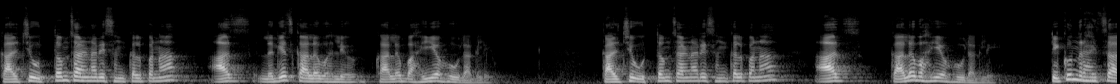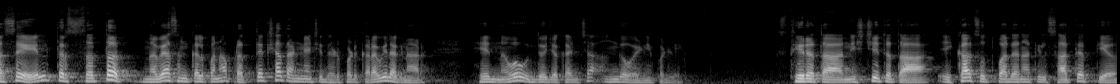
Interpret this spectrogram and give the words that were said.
कालची उत्तम चालणारी संकल्पना आज लगेच कालबाह्य कालबाह्य होऊ लागली. कालची उत्तम चालणारी संकल्पना आज कालबाह्य होऊ लागली. टिकून राहायचं असेल तर सतत नव्या संकल्पना प्रत्यक्षात आणण्याची धडपड करावी लागणार हे नवउद्योजकांच्या अंगवळणी पडले. स्थिरता निश्चितता एकाच उत्पादनातील सातत्य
